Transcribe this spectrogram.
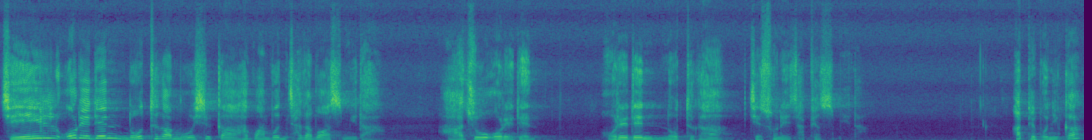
제일 오래된 노트가 무엇일까 하고 한번 찾아보았습니다. 아주 오래된 오래된 노트가 제 손에 잡혔습니다. 앞에 보니까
